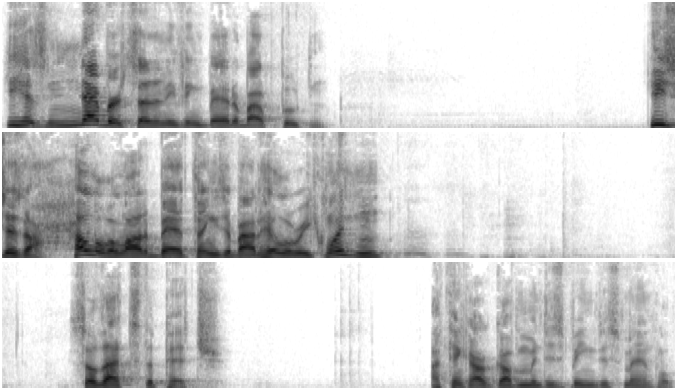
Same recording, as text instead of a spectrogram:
He has never said anything bad about Putin. He says a hell of a lot of bad things about Hillary Clinton. So that's the pitch. I think our government is being dismantled.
